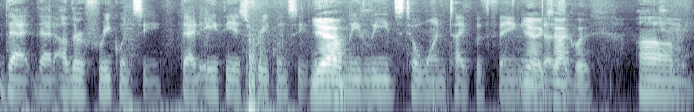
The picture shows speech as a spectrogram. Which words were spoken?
that that other frequency that atheist frequency that Yeah. only leads to one type of thing Yeah, exactly. um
